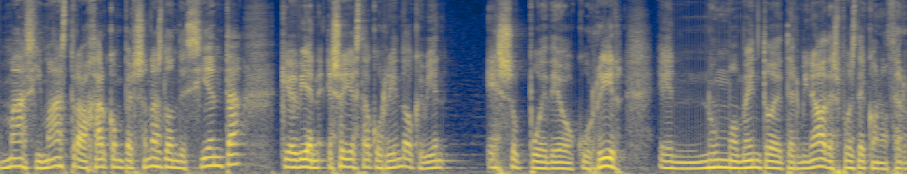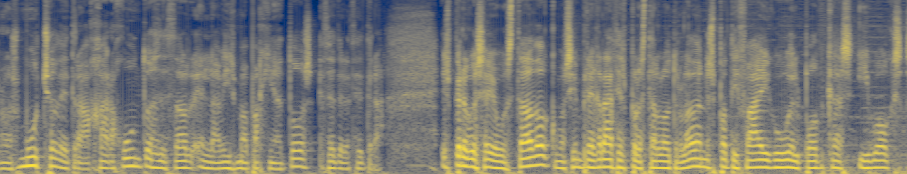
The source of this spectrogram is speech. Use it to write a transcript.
más y más trabajar con personas donde sienta que bien eso ya está ocurriendo o que bien eso puede ocurrir en un momento determinado después de conocernos mucho, de trabajar juntos, de estar en la misma página todos, etcétera, etcétera. Espero que os haya gustado. Como siempre, gracias por estar al otro lado en Spotify, Google Podcast, Evox,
